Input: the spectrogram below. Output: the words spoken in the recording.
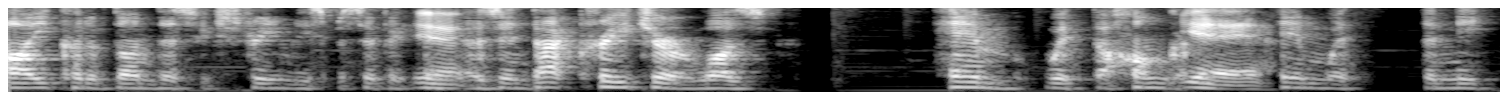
I could have done this extremely specific thing." Yeah. As in that creature was him with the hunger, Yeah. him with the need,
